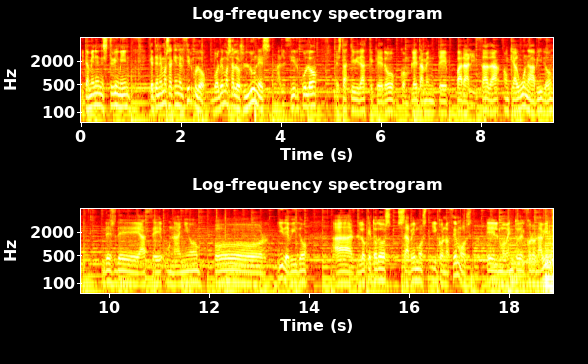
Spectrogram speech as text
Y también en streaming que tenemos aquí en el círculo. Volvemos a los lunes al círculo, esta actividad que quedó completamente paralizada, aunque alguna ha habido desde hace un año por y debido a lo que todos sabemos y conocemos, el momento del coronavirus.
